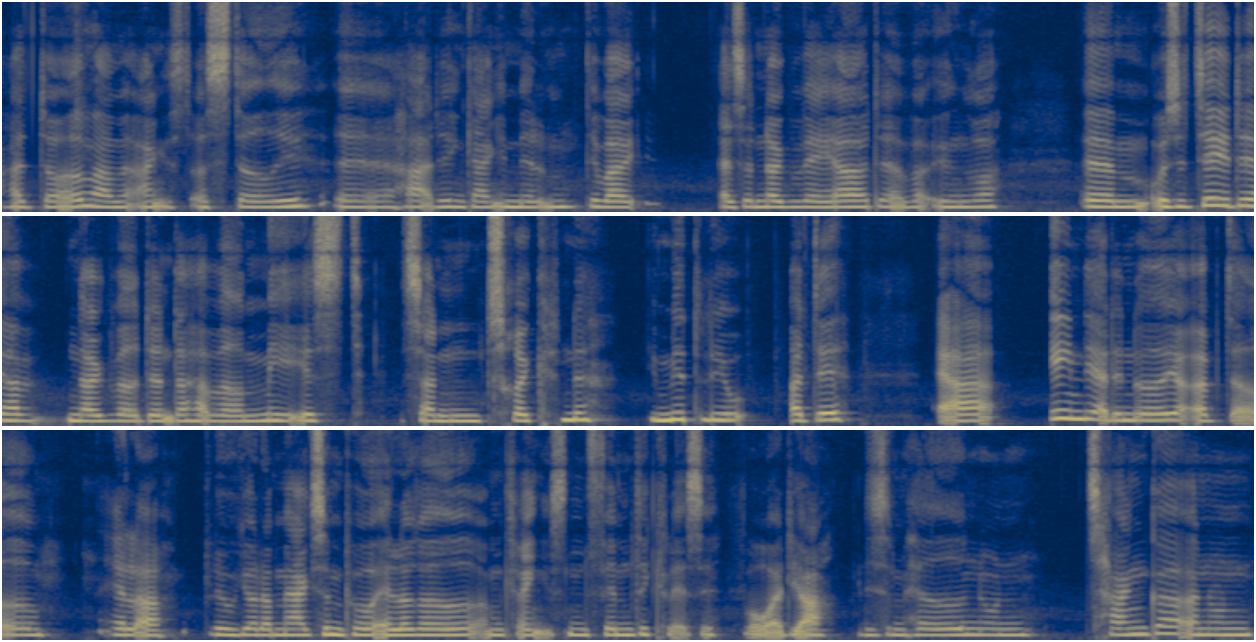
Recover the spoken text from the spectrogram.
har døjet mig med angst, og stadig øh, har det en gang imellem. Det var altså nok værre, da jeg var yngre. Øhm, OCD, det har nok været den, der har været mest sådan trykkende i mit liv, og det er egentlig er det noget, jeg opdagede, eller blev gjort opmærksom på allerede omkring sådan 5. klasse, hvor at jeg ligesom havde nogle tanker og nogle...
